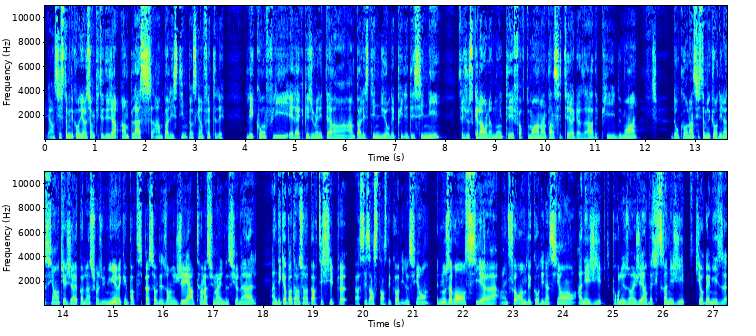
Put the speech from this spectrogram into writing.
Il y a un système de coordination qui était déjà en place en Palestine parce qu'en fait les, les conflits et la crise humanitaire en Palestine durent depuis des décennies. C'est jusque-là, on a monté fortement en intensité à Gaza depuis deux mois. Donc, on a un système de coordination qui est géré par les Nations Unies avec une participation des ONG internationales et nationales. Handicap International participe à ces instances de coordination. Nous avons aussi euh, un forum de coordination en Égypte pour les ONG investisseurs en Égypte qui organise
